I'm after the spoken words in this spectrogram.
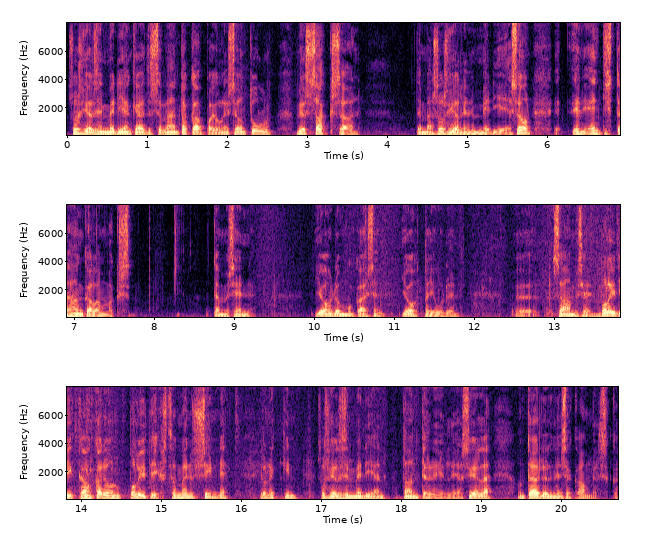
sosiaalisen median käytössä vähän takapajolla, niin se on tullut myös Saksaan tämä sosiaalinen media. Ja se on entistä hankalammaksi tämmöisen johdonmukaisen johtajuuden saamisen. Politiikka on kadonnut politiikasta. Se on mennyt sinne jonnekin sosiaalisen median tantereille ja siellä on täydellinen sekamelska.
